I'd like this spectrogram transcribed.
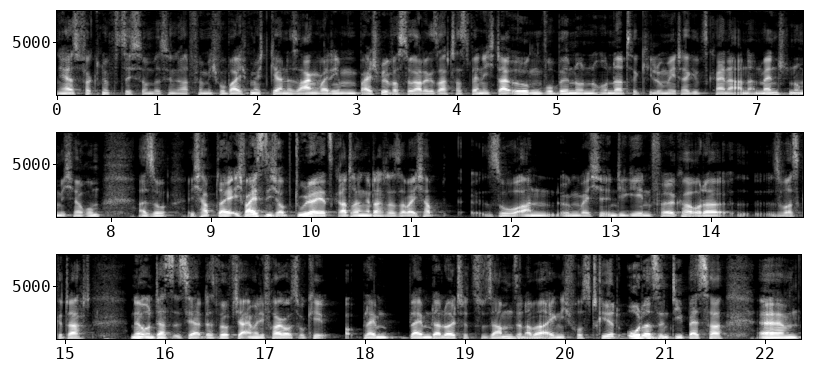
Ja, es verknüpft sich so ein bisschen gerade für mich. Wobei ich möchte gerne sagen, bei dem Beispiel, was du gerade gesagt hast, wenn ich da irgendwo bin und hunderte Kilometer gibt's keine anderen Menschen um mich herum. Also ich habe da, ich weiß nicht, ob du da jetzt gerade dran gedacht hast, aber ich habe so an irgendwelche indigenen Völker oder sowas gedacht. Ne? Und das ist ja, das wirft ja einmal die Frage aus, okay, bleiben, bleiben da Leute zusammen, sind aber eigentlich frustriert oder sind die besser ähm,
